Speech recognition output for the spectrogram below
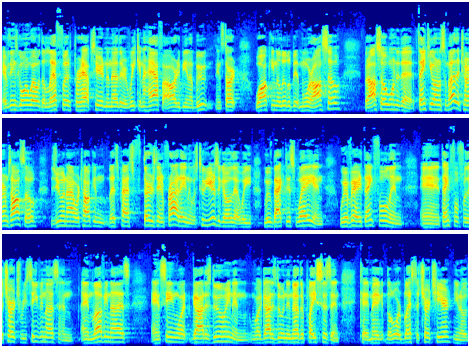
Everything's going well with the left foot. Perhaps here in another week and a half, I'll already be in a boot and start walking a little bit more also. But I also wanted to thank you on some other terms also. As you and I were talking this past Thursday and Friday, and it was two years ago that we moved back this way, and we are very thankful and, and thankful for the church receiving us and, and loving us and seeing what God is doing and what God is doing in other places. And okay, may the Lord bless the church here. You know,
